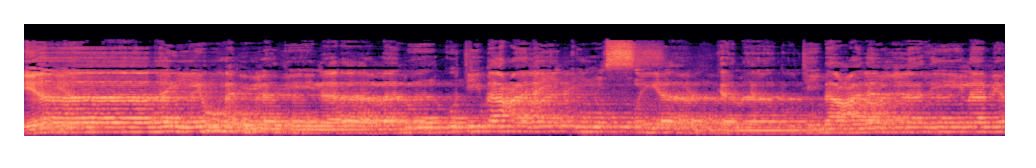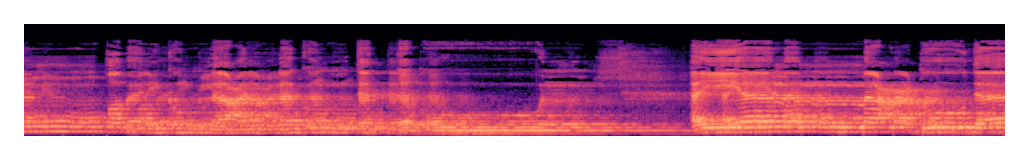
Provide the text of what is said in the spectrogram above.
يا أيها الذين آمنوا كتب عليكم الصيام كما كتب على الذين من قبلكم لعلكم تتقون. أياما معدودات.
